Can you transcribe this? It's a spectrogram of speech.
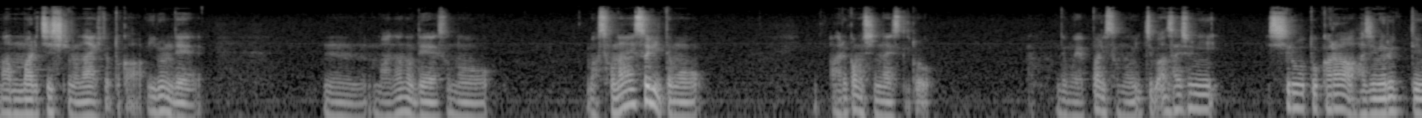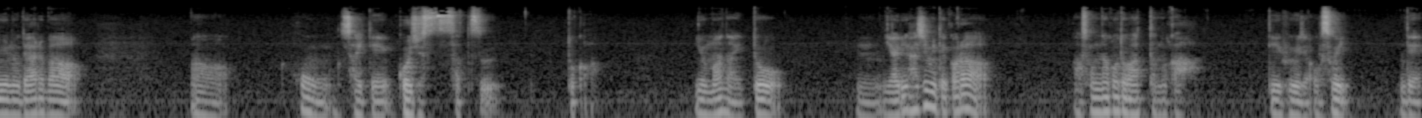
あんまり知識のない人とかいるんでうん。まあなのでそのまあ備えすぎてもあれかもしれないですけどでもやっぱりその一番最初に素人から始めるっていうのであればまあ本最低50冊とか読まないと、うん、やり始めてからあそんなことがあったのかっていうふうじゃ遅いで、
